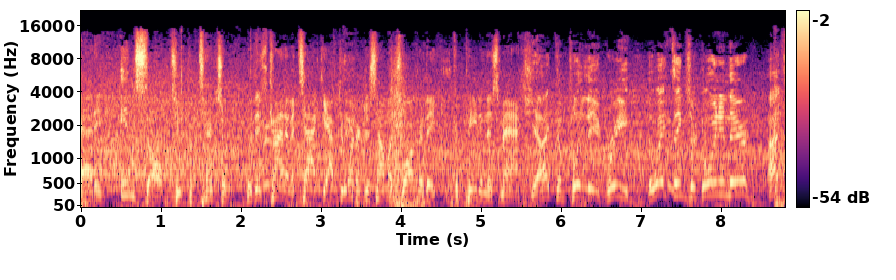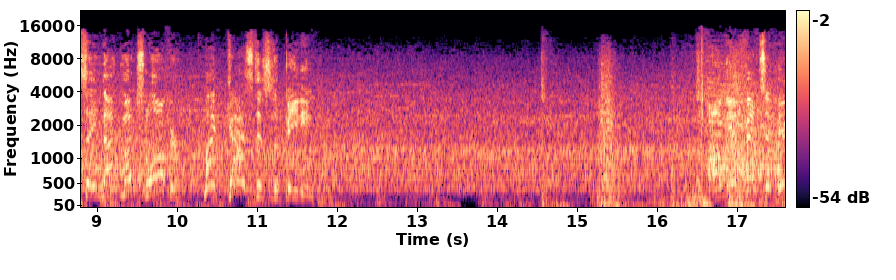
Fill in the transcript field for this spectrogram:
Adding insult to potential. With this kind of attack, you have to wonder just how much longer they can compete in this match. Yeah, I completely agree. The way things are going in there, I'd say not much longer. My gosh, this is a beating. On the offensive here.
